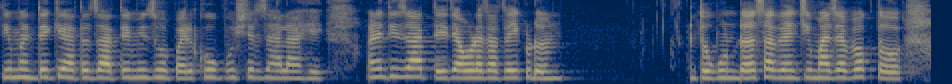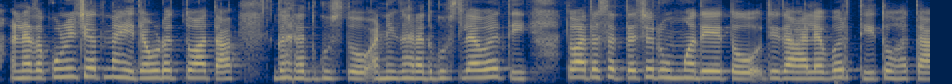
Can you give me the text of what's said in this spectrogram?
ती म्हणते की आता जाते मी झोपायला खूप उशीर झाला आहे. आणि ती जाते तेवढ्यात आता इकडून तो गुंड सगळ्यांची मजा बघतो आणि आता कुणीच येत नाही तेवढं तो आता घरात घुसतो आणि घरात घुसल्यावरती तो आता सत्याच्या रूममध्ये येतो तिथे आल्यावरती तो आता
